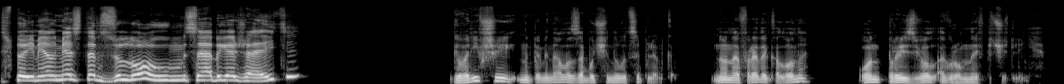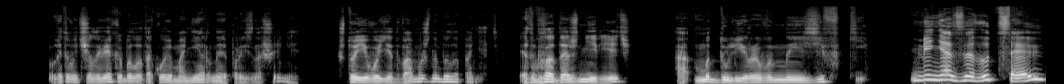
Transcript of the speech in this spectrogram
что имел место взлом, соображаете? Говоривший напоминал озабоченного цыпленка, но на Фреда Колона он произвел огромное впечатление. У этого человека было такое манерное произношение, что его едва можно было понять. Это была даже не речь, а модулированные зевки. «Меня зовут Сэр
